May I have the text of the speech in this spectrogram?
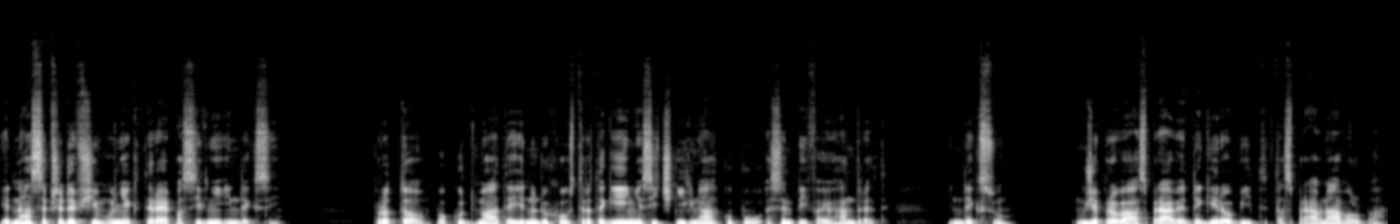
Jedná se především o některé pasivní indexy. Proto, pokud máte jednoduchou strategii měsíčních nákupů S&P 500 indexu, může pro vás právě Degiro být ta správná volba.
